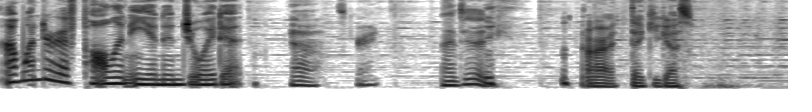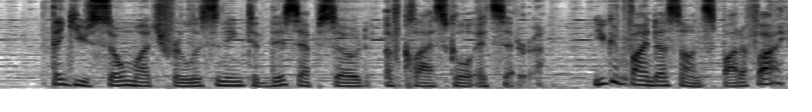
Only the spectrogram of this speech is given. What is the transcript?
I wonder if Paul and Ian enjoyed it. Yeah, it's great. I did. All right. Thank you, guys. Thank you so much for listening to this episode of Classical Etc. You can find us on Spotify,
